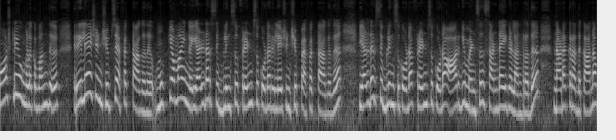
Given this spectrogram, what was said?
மோஸ்ட்லி உங்களுக்கு வந்து ரிலேஷன்ஷிப்ஸ் எஃபெக்ட் ஆகுது. முக்கியமாக இங்கே எல்டர் சிப்ளிங்ஸு ஃப்ரெண்ட்ஸு கூட ரிலேஷன்ஷிப் எஃபெக்ட் ஆகுது. எல்டர் சிப்ளிங்ஸு கூட ஃப்ரெண்ட்ஸு கூட ஆர்குமெண்ட்ஸு சண்டைகள்ன்றது நடக்கிறதுக்கான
